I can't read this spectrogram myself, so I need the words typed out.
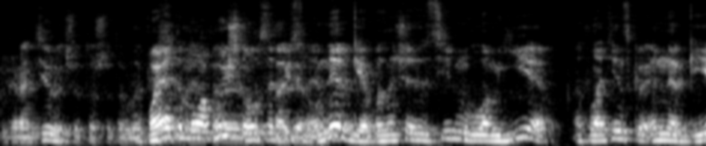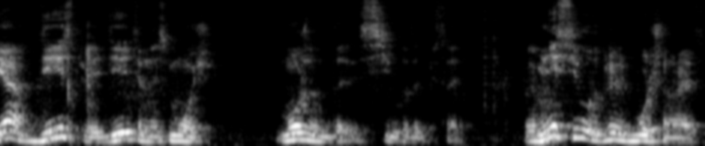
гарантирует, что то, что там написано, Поэтому это обычно вот написано, энергия обозначается символом Е, от латинского энергия, действие, деятельность, мощь. Можно сила записать. Мне сила, например, больше нравится.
